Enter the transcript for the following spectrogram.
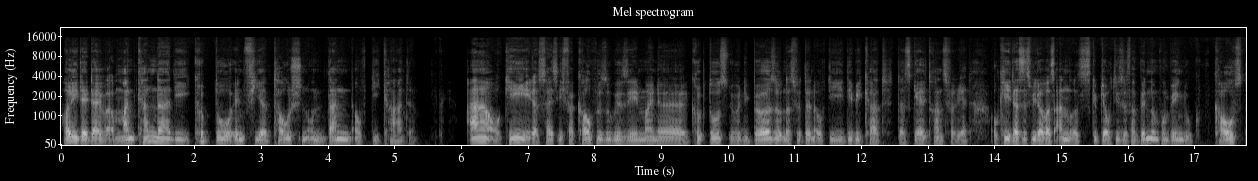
Holiday Diver, man kann da die Krypto in vier tauschen und dann auf die Karte. Ah, okay. Das heißt, ich verkaufe so gesehen meine Kryptos über die Börse und das wird dann auf die Debitcard das Geld transferiert. Okay, das ist wieder was anderes. Es gibt ja auch diese Verbindung, von wegen du kaufst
